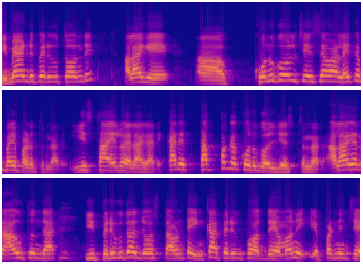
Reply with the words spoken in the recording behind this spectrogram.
డిమాండ్ పెరుగుతోంది. అలాగే కొనుగోలు చేసే వాళ్ళు అయితే భయపడుతున్నారు. ఈ స్థాయిలో ఎలాగని. కానీ తప్పక కొనుగోలు చేస్తున్నారు. అలాగని ఆగుతుందా? ఈ పెరుగుదల చూస్తూ ఉంటే ఇంకా పెరిగిపోద్దేమో అని ఎప్పటి నుంచే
